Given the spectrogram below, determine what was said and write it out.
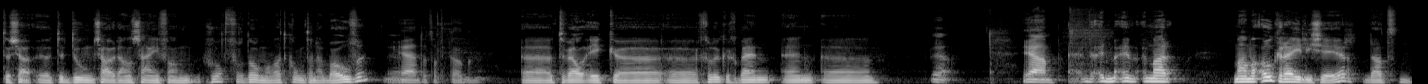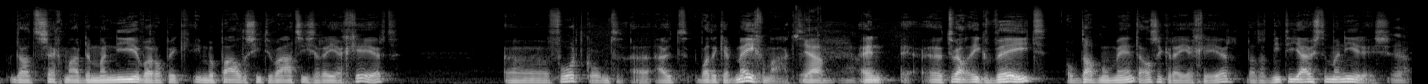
te, zou- te doen zou dan zijn van... godverdomme, wat komt er naar boven? ja. dat had ik ook. Eh, terwijl ik eh, eh, gelukkig ben en... eh, Ja. Ja, en- en- maar, maar me ook realiseer dat, dat zeg maar de manier waarop ik in bepaalde situaties reageert... eh, voortkomt eh, uit wat ik heb meegemaakt. ja, En eh, terwijl ik weet op dat moment, als ik reageer, dat het niet de juiste manier is. Ja.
